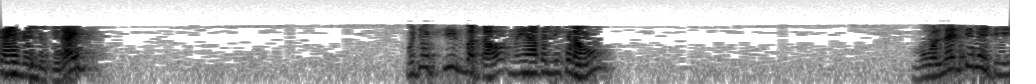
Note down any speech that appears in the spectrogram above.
टाइम वैल्यू की राइट मुझे एक चीज़ बताओ, मैं यहाँ पे लिख रहा हूँ। वॉलेटिलिटी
